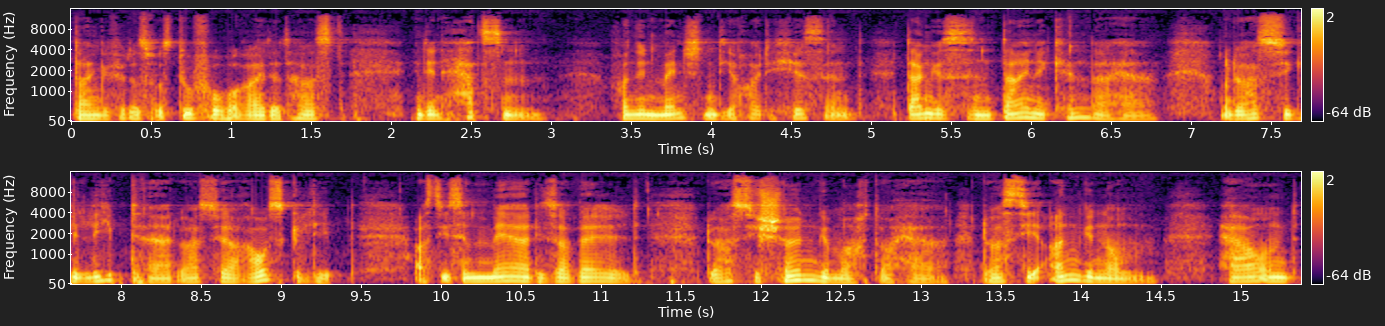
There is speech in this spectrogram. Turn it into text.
Danke für das, was du vorbereitet hast in den Herzen von den Menschen, die heute hier sind. Danke, es sind deine Kinder, Herr. Und du hast sie geliebt, Herr. Du hast sie herausgeliebt aus diesem Meer dieser Welt. Du hast sie schön gemacht, oh Herr. Du hast sie angenommen, Herr. Und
